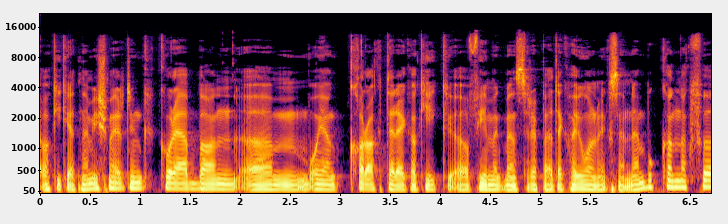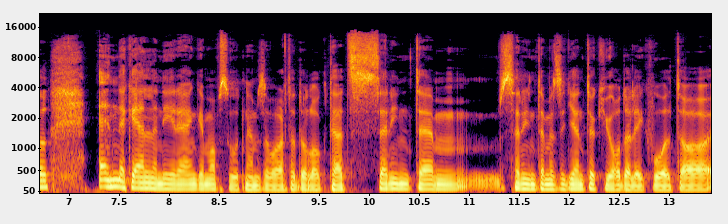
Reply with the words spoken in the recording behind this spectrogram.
akiket nem ismertünk korábban, um, olyan karakterek, akik a filmekben szerepeltek, ha jól emlékszem, nem bukkannak föl. Ennek ellenére engem abszolút nem zavart a dolog, tehát szerintem, szerintem ez egy ilyen tök jó adalék volt, a,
